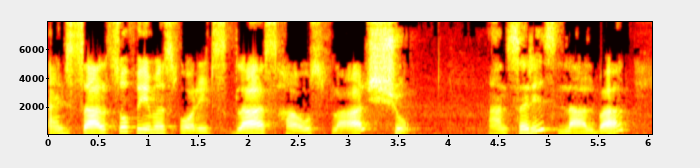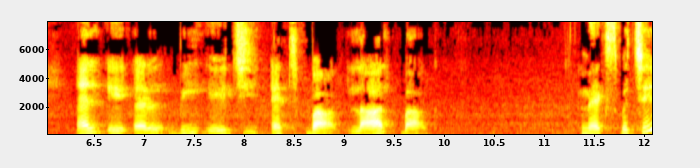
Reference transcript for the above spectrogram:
and it's also famous for its glass house flower show answer is Lal Bagh L A L B A G H bagh, Lal bagh. Next, bache,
